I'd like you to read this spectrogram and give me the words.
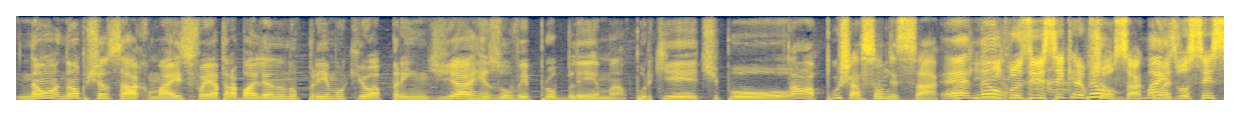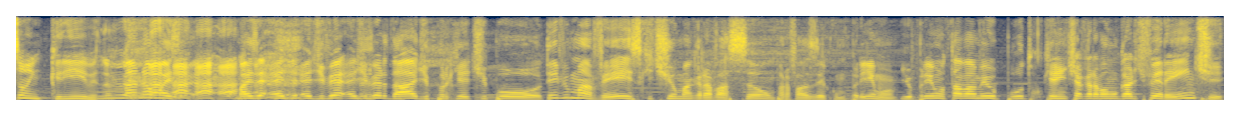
Não, não puxando saco, mas foi trabalhando no primo que eu aprendi a resolver problema. Porque, tipo. Dá uma puxação de saco. É, aqui. não, Inclusive, sem querer Não, puxar o saco, mas... mas- vocês são incríveis. Mas não, mas, mas é, é de, é de verdade, porque, tipo, teve uma vez que tinha uma gravação pra fazer com o primo, e o primo tava meio puto porque a gente ia gravar num lugar diferente,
